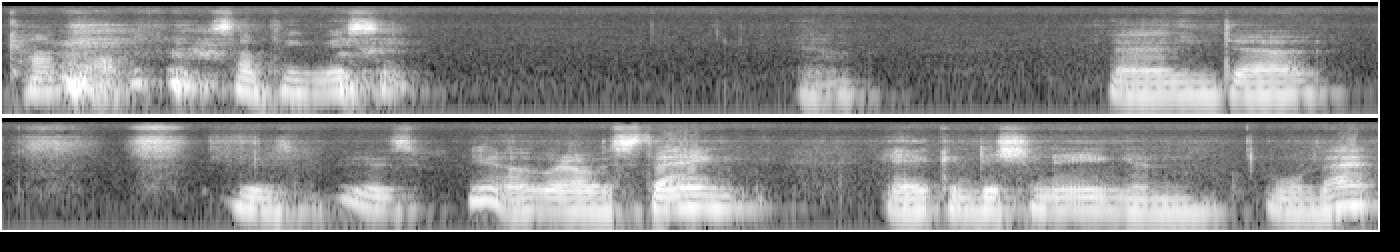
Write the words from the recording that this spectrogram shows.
cut off, something missing. You know. And uh, it, was, it was, you know, where I was staying, air conditioning and all that,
